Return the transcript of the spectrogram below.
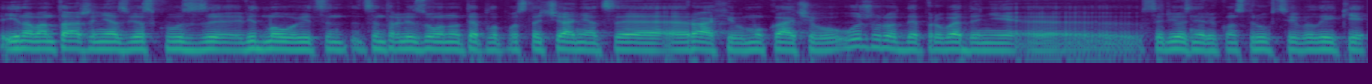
і навантаження в зв'язку з відмовою від централізованого теплопостачання. Це Рахів, Мукачево, Ужгород, де проведені е, серйозні реконструкції, великі е,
